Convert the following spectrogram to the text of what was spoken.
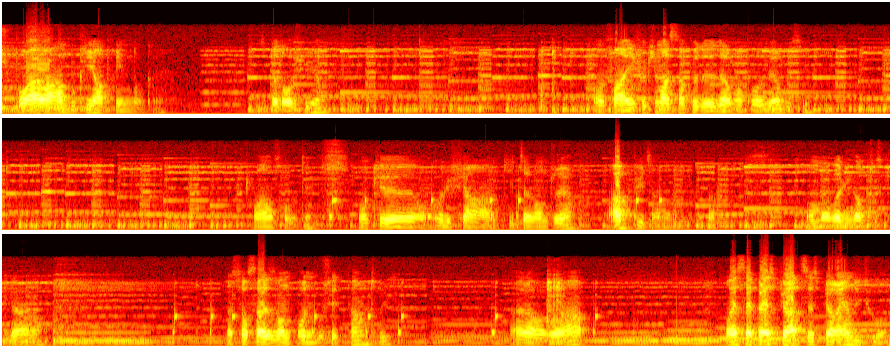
je pourrais avoir un bouclier en prime donc. euh, C'est pas de refus hein. Enfin, il faut qu'il me reste un peu d'argent pour réserve aussi. Ouais, on s'en doutait. Donc, euh, on va lui faire un petit Avenger. Ah putain, peut pas. Bon, bah, on va lui vendre tout ce qu'il a. Là. Bien sûr, ça va se vendre pour une bouchée de pain, le truc. Alors, voilà. Ouais, ça s'appelle Aspirate, ça aspire rien du tout. hein.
